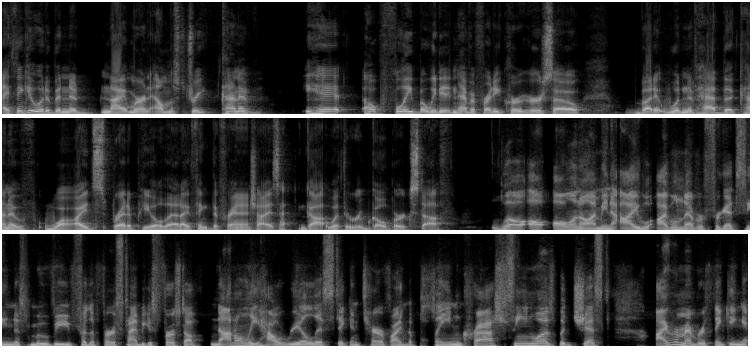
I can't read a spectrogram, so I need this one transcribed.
I think it would have been a Nightmare on Elm Street kind of hit, hopefully, but we didn't have a Freddy Krueger, so but it wouldn't have had the kind of widespread appeal that I think the franchise got with the Rube Goldberg stuff. Well, all, all in all, I mean, I, w- I will never forget seeing this movie for the first time because, first off, not only how realistic and terrifying the plane crash scene was, but just I remember thinking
